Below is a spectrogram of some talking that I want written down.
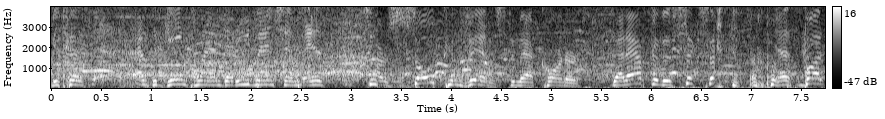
because as the game plan that he mentioned is to are so convinced in that corner that after the six Yes. but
